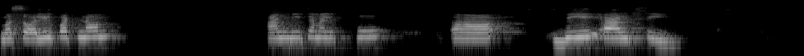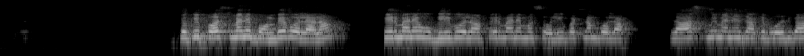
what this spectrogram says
मसौलीपट्टनम एंड नीचे मैं लिखू बी एंड सी क्योंकि फ़र्स्ट मैंने बॉम्बे बोला ना, फिर मैंने हुगली बोला, फिर मैंने मसोलीपट्टनम बोला। लास्ट में मैंने जाके बोल दिया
